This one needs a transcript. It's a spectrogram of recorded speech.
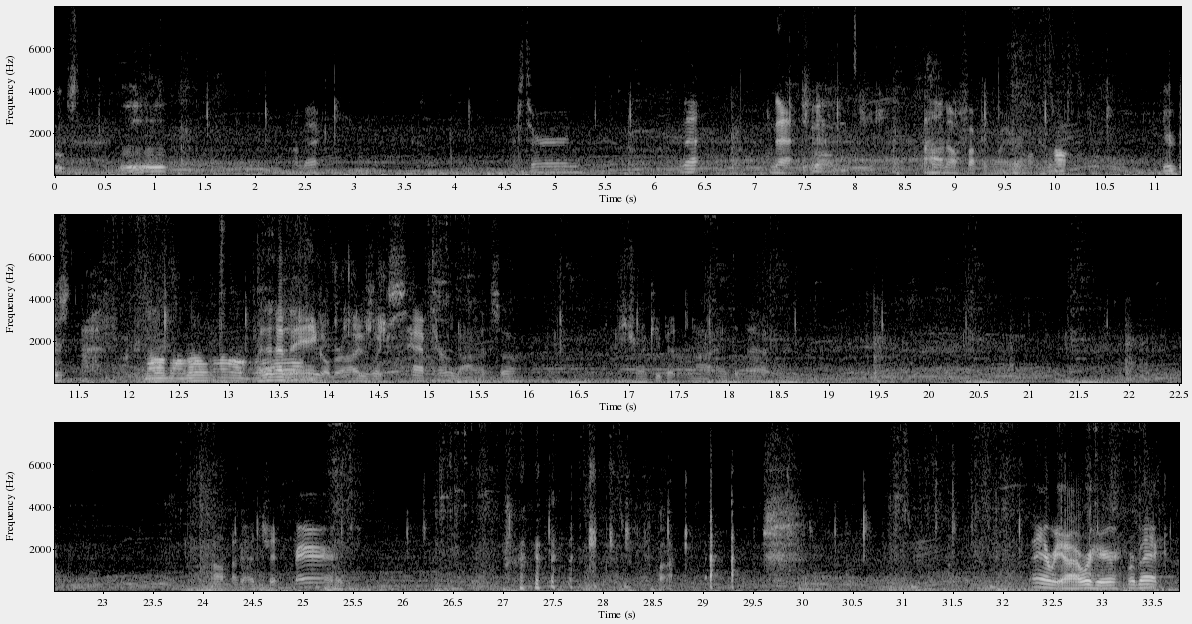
Oops. Ugh. I'm back. Nice turn. Net. Net. Yeah. Oh no fucking way. No. You're just. Ah. No, no, no, no. I didn't have the angle, bro. I was like half turned on it, so just trying to keep it not at the net. Oh, my bad. Shit. Fuck. there we are. We're here. We're back.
